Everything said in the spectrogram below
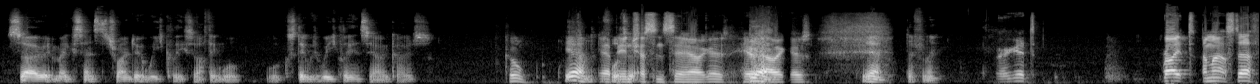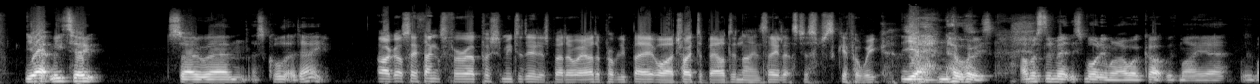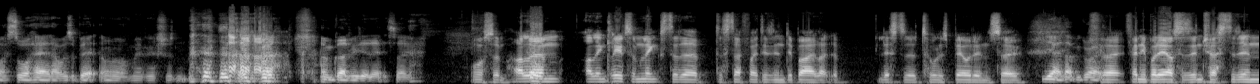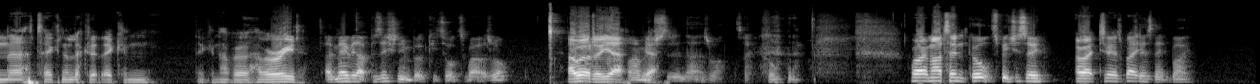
So it makes sense to try and do it weekly. So I think we'll we'll stick with weekly and see how it goes. Cool. Yeah, I'm Yeah, it'd be to it. interesting to see how it goes. Hear Yeah. how it goes. Yeah, definitely. Very good. Right, I'm out of stuff. Yeah, me too. So um, let's call it a day. Oh, I got to say thanks for uh, pushing me to do this. By the way, I'd have probably bailed. Well, I tried to bail, didn't I? And say let's just skip a week. Yeah, no worries. I must admit, this morning when I woke up with my uh, with my sore head, I was a bit. Oh, maybe I shouldn't. I'm glad we did it. So Awesome. I'll Cool. um I'll include some links to the the stuff I did in Dubai, like the list of the tallest buildings. So yeah, that'd be if, great. uh, if anybody else is interested in uh, taking a look at it, they can they can have a have a read. And maybe that positioning book you talked about as well. I will do. Yeah. I'm yeah. interested in that as well. So cool. All right, Martin. cool. Speak to you soon. All right. Cheers. Bye. Cheers, Nick. Bye.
